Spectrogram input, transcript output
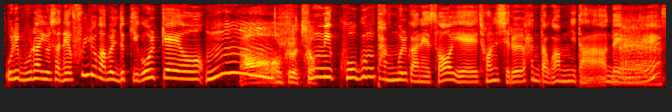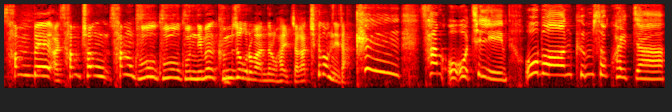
우리 문화유산의 훌륭함을 느끼고 올게요. 음. 아, 그렇죠. 국립 고궁 박물관에서 예, 전시를 한다고 합니다. 네. 네. 3배, 아, 3천, 3999님은 금속으로 만든 활자가 최고입니다. 크, 3557님, 5번 금속 활자. 진짜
